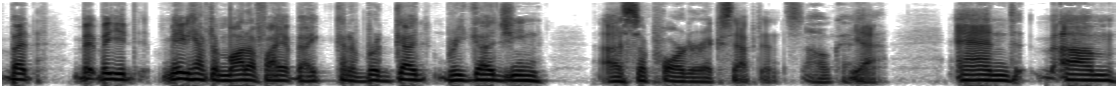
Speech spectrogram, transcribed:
but but, but you maybe have to modify it by kind of begrud- begrudging uh, support or acceptance. Okay. Yeah. And um,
